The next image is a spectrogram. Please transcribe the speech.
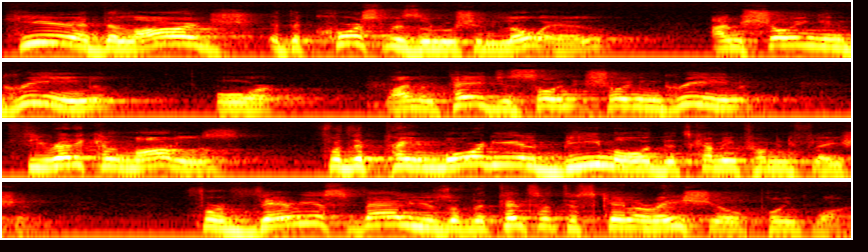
Here at the large, at the coarse resolution, low L, I'm showing in green or Lyman Page is showing in green theoretical models for the primordial B mode that's coming from inflation for various values of the tensor to scalar ratio of 0.1.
